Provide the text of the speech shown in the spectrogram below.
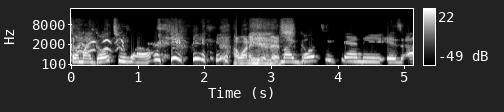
So my go-tos are I want to hear this. My go-to candy is uh,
